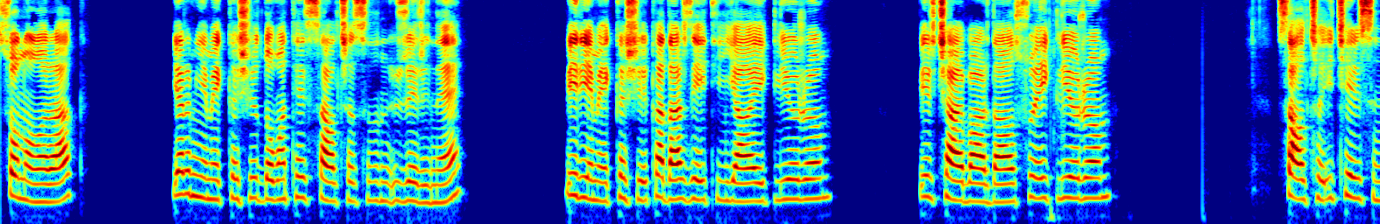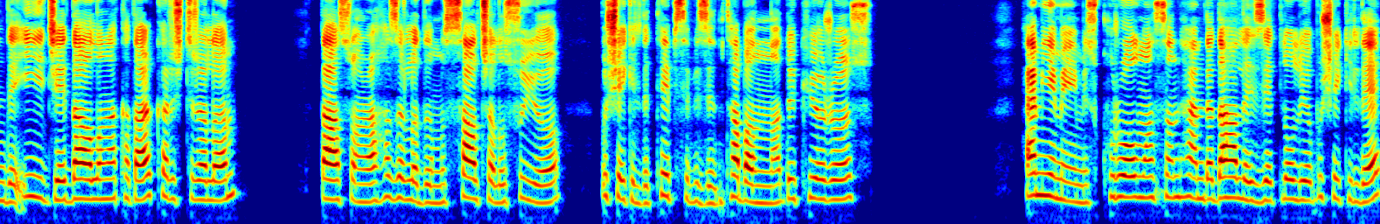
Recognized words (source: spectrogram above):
Son olarak yarım yemek kaşığı domates salçasının üzerine bir yemek kaşığı kadar zeytinyağı ekliyorum. Bir çay bardağı su ekliyorum. Salça içerisinde iyice dağılana kadar karıştıralım. Daha sonra hazırladığımız salçalı suyu bu şekilde tepsimizin tabanına döküyoruz. Hem yemeğimiz kuru olmasın hem de daha lezzetli oluyor bu şekilde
